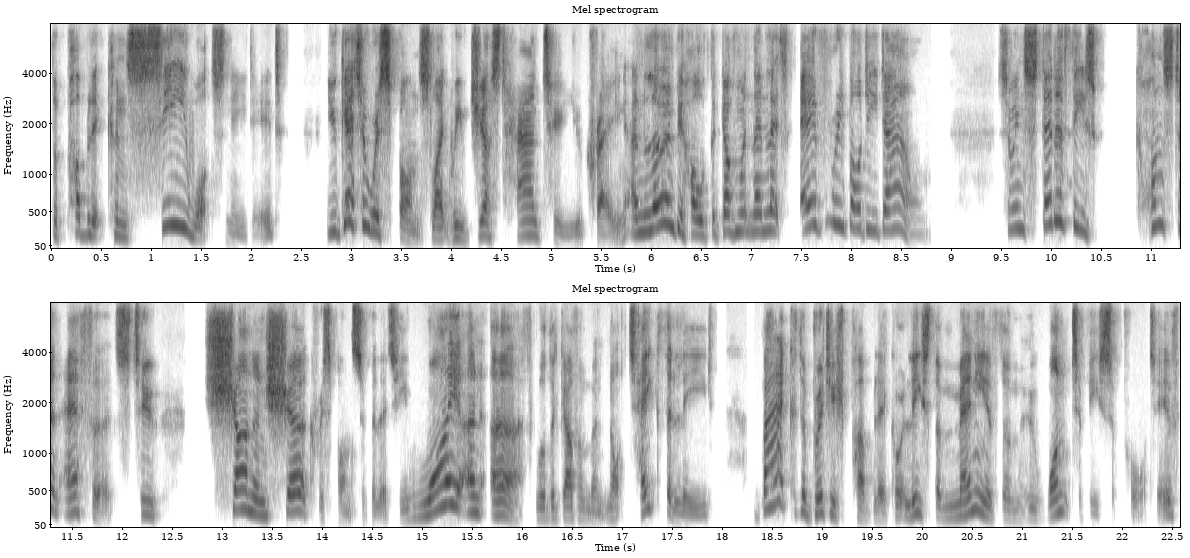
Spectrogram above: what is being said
the public can see what's needed, you get a response like we've just had to Ukraine. And lo and behold, the government then lets everybody down. So instead of these constant efforts to shun and shirk responsibility, why on earth will the government not take the lead, back the British public, or at least the many of them who want to be supportive,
